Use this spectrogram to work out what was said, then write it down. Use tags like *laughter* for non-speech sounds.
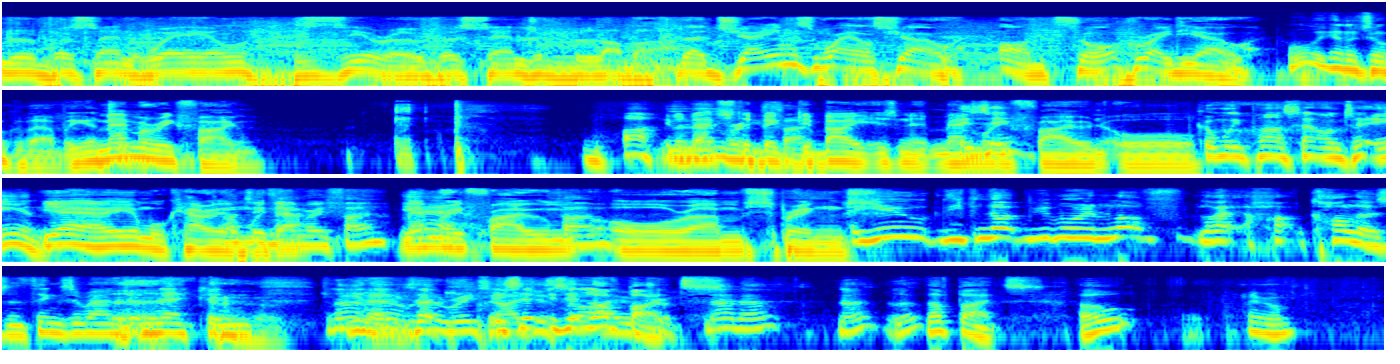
100% whale, 0% blubber. The James Whale Show on Talk Radio. What are we going to talk about? We're going to Memory foam. Why No, that's the big foam? debate, isn't it? Memory it? phone or Can we pass that on to Iain? yeah, Iain will carry I'll on do with that. memory foam. Memory Yeah. foam, Foam. or um, springs. Are you you've not you're more in a lot of like hot collars and things around your neck and *coughs* No, you know no, is, no that- reason. is I it just is it thought love I would- bites? No, no, no. Look, Love bites. Oh, hang on.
